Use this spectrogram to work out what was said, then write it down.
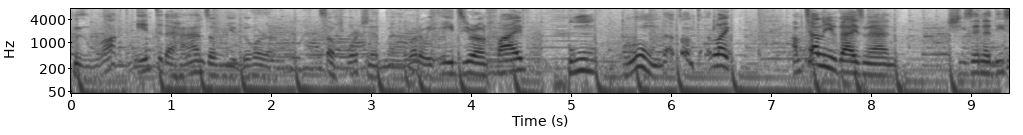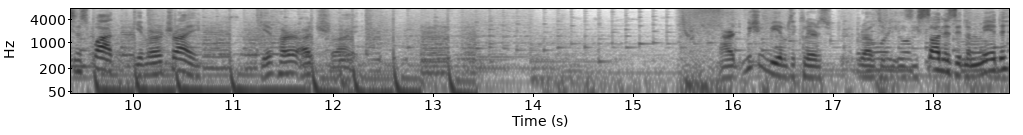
Locked into the hands of Eudora. That's unfortunate, man. What are we, 8-0 and 5? Boom, boom. That's on, like, I'm telling you guys, man. She's in a decent spot. Give her a try. Give her a try. Alright, we should be able to clear this relatively easy. Sun is in the mid.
